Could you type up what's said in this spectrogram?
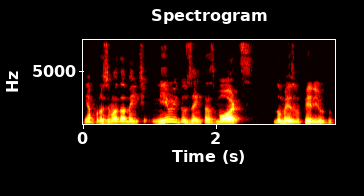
em aproximadamente 1.200 mortes no mesmo período.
